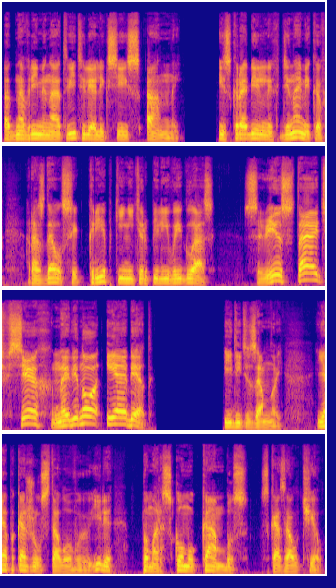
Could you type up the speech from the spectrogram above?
одновременно ответили Алексей с Анной. Из корабельных динамиков раздался крепкий нетерпеливый глаз. «Свистать всех на вино и обед!» «Идите за мной, я покажу столовую, или по-морскому камбус», — сказал чел.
